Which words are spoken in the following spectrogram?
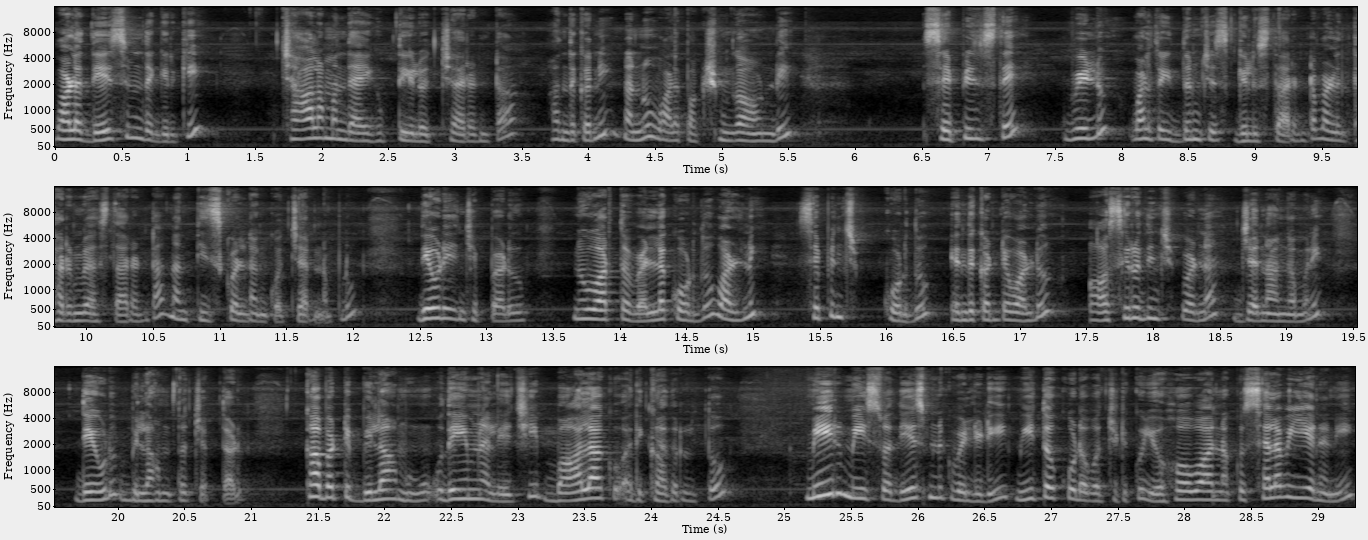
వాళ్ళ దేశం దగ్గరికి చాలామంది ఐగుప్తీయులు వచ్చారంట. అందుకని నన్ను వాళ్ళ పక్షంగా ఉండి శపిస్తే వీళ్ళు వాళ్ళతో యుద్ధం చేసి గెలుస్తారంట. వాళ్ళని తరిమి వేస్తారంట. నన్ను తీసుకెళ్ళడానికి వచ్చారన్నప్పుడు దేవుడు ఏం చెప్పాడు? నువ్వు వారితో వెళ్ళకూడదు వాళ్ళని శపించకూడదు. ఎందుకంటే వాళ్ళు ఆశీర్వదించబడిన జనాంగమని దేవుడు బిలాంతో చెప్తాడు. కాబట్టి బిలాము ఉదయంన లేచి బాలాకు అధికారులతో మీరు మీ స్వదేశమునకు వెళ్ళిడి మీతో కూడా వచ్చుటకు యహోవా నాకు సెలవియ్యనని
